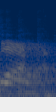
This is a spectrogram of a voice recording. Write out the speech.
one,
